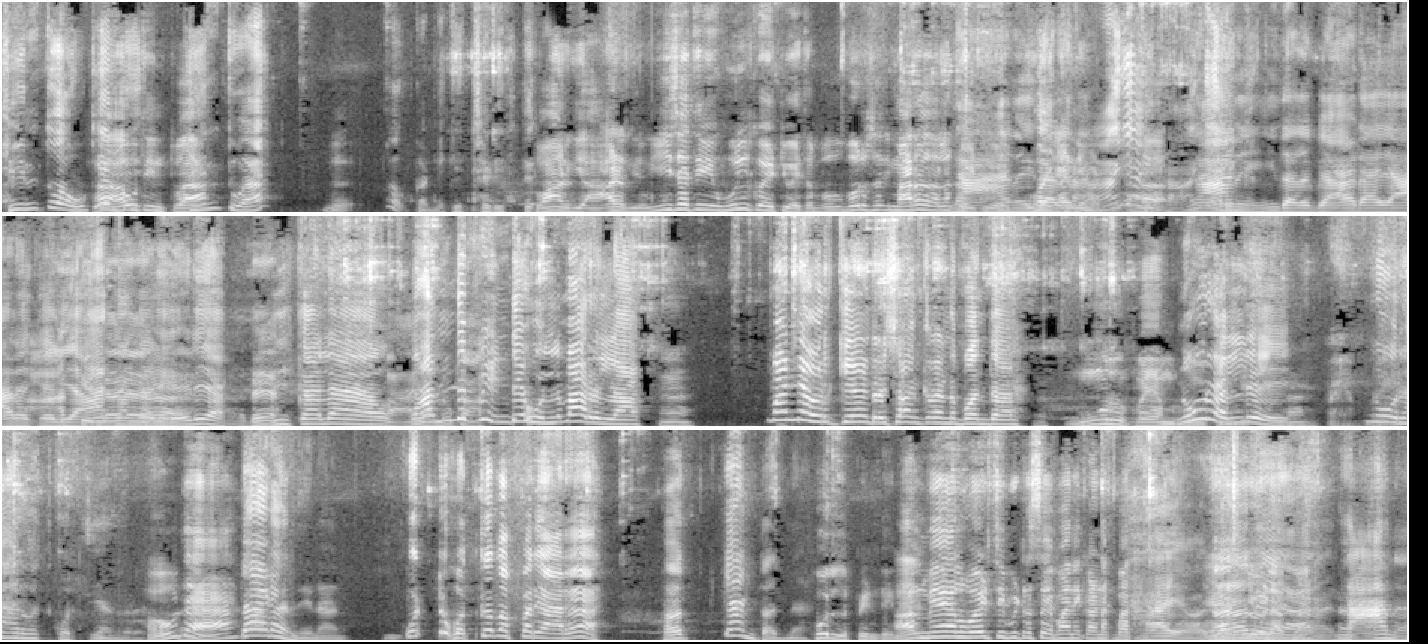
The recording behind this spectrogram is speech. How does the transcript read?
ತಿಂತು ಅವು ಹಾ, ಅವು ತಿಂತ್ವಾ? ತಿಂತುವ? ಕಿಚ್ಚಡಿತ್ತೆ ಈ ಸತಿ ಹುಲ್ ಕೊಯ್ಟಿ ಹೋಯ್ತು? ಬರು ಸತಿ ಮರ ಎಲ್ಲ ಕೊಯ್ಟಿ ನಾನು ಬ್ಯಾಡ ಯಾರ ಕೈಲಿ ಯಾಕಂದ್ರೆ ಹೇಳಿ. ಈ ಕಾಲ ಒಂದು ಪಿಂಡಿ ಹುಲ್ ಮಾರಲ್ಲ. ಮೊನ್ನೆ ಅವ್ರು ಕೇಂದ್ರ ಶಂಕರಣ್ಣ ಬಂದ. ನೂರು ರೂಪಾಯಿ ನೂರಲ್ಲಿ? ನೂರ ಅರವತ್ತು ಕೊಡ್ತೀನಿ ಅಂದ್ರೆ. ಹೌದಾ? ಬೇಡ ಅಂದಿ ನಾನು. ಒಟ್ಟು ಹೊತ್ಕೋಬಪ್ಪರ್ ಯಾರ? ಹತ್ತೆ ಅಂತದ್ನ ಹುಲ್ ಪಿಂಡಿ ಅಲ್ಲಿ ಮೇಲೆ ಹೊಯ್ಸಿ ಬಿಟ್ರೆ ಸೇ ಮನೆ ಕಾಣಕ್ ಅಯ್ಯೋ, ನಾನು-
